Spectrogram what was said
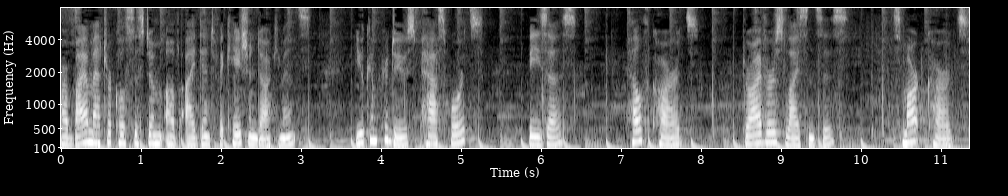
our biometrical system of identification documents, you can produce passports, visas, health cards, driver's licenses, smart cards,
